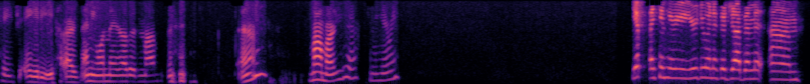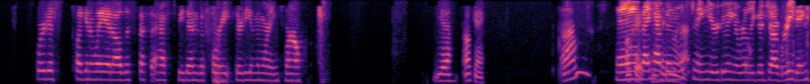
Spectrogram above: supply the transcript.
page 80. Is anyone there other than Mom? um, Mom, are you here? Can you hear me? Yep, I can hear you. You're doing a good job, Emmett. Um, we're just plugging away at all this stuff that has to be done before 8.30 in the morning tomorrow. Yeah, okay. Um, and okay, I have been on. listening. You're doing a really good job reading.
